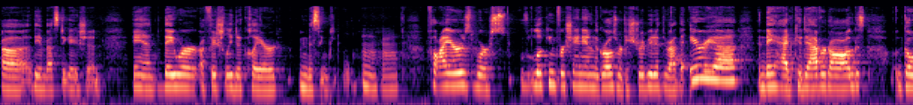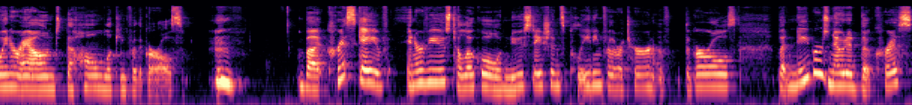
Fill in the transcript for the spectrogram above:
uh, the investigation, and they were officially declared missing people. Mm-hmm. Flyers were looking for Shannon and the girls were distributed throughout the area, and they had cadaver dogs going around the home looking for the girls. but Chris gave interviews to local news stations pleading for the return of the girls. But neighbors noted that Chris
